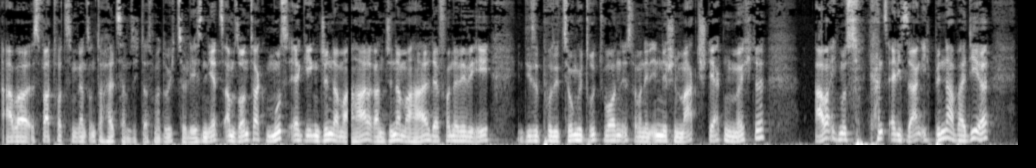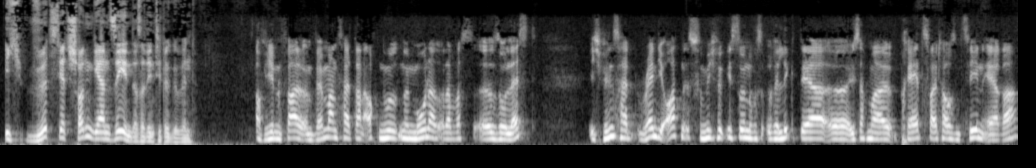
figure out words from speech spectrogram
aber es war trotzdem ganz unterhaltsam, sich das mal durchzulesen. Jetzt am Sonntag muss er gegen Jinder Mahal ran. Jinder Mahal, der von der WWE in diese Position gedrückt worden ist, weil man den indischen Markt stärken möchte. Aber ich muss ganz ehrlich sagen, ich bin da bei dir. Ich würde es jetzt schon gern sehen, dass er den Titel gewinnt. Auf jeden Fall. Und wenn man es halt dann auch nur einen Monat oder was äh, so lässt, ich finde es halt, Randy Orton ist für mich wirklich so ein Relikt der, äh, ich sag mal, Prä-2010-Ära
